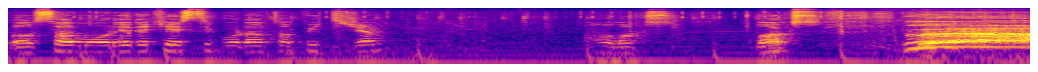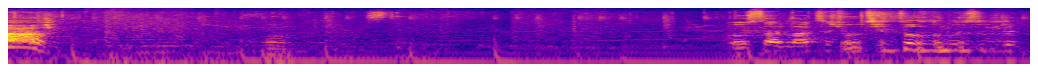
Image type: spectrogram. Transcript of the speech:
Dostlar Morde'yi de kestik buradan tapu iteceğim. Aha Lux. Lux. Dostlar Lux'a çok tilt oldum özür dilerim.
